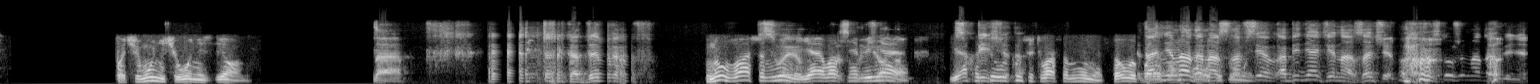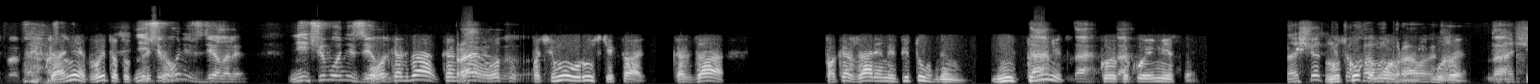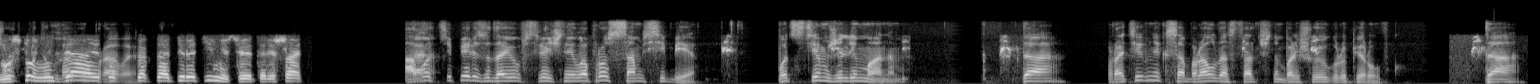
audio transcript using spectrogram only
Почему ничего не сделано? Да. Это Кадыров. Ну, ваше мнение, я вас не обвиняю. Я хочу услышать ваше мнение. Что вы да не надо нас думаете? на все, обвиняйте нас. Зачем? Что же надо обвинять вообще? Да нет, вы-то тут Ничего не сделали. Ничего не сделали. Вот когда, когда вот почему у русских так? Когда пока жареный петух, блин, не плюнет да, да, кое-какое да. место. Насчет ну сколько можно правы, уже? Да. ну что, нельзя это как-то оперативнее все это решать? А да. вот теперь задаю встречный вопрос сам себе. Вот с тем же Лиманом. Да, противник собрал достаточно большую группировку. Да,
